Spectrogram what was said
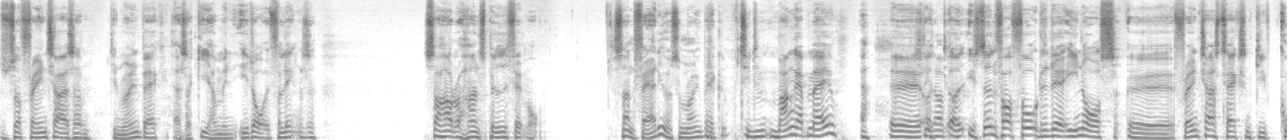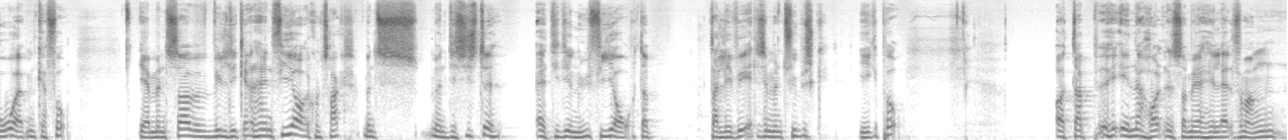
Så franchiser din running back, altså giver ham en etårig forlængelse, så har du har han spillet i fem år. Så er han færdig jo som running back. Tit. Mange af dem er jo. Ja, Øh, og, og i stedet for at få det der enårs øh, franchise tag, som de gode af dem kan få, jamen så ville de gerne have en fireårig kontrakt, men, men de sidste af de der nye fire år, der, der leverer de simpelthen typisk ikke på. Og der ender holdene som med at hælde alt for mange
